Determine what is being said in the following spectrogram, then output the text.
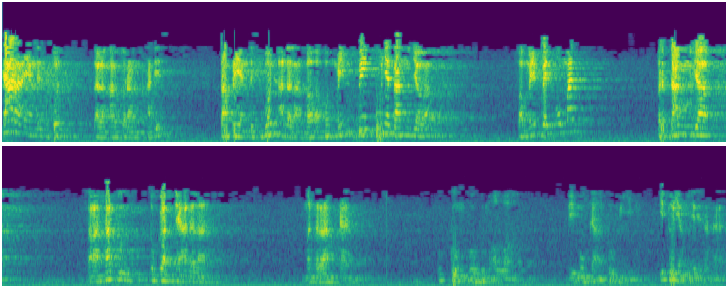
cara yang disebut dalam Al-Quran hadis tapi yang disebut adalah bahwa pemimpin punya tanggung jawab pemimpin umat bertanggung jawab. Salah satu tugasnya adalah menerapkan hukum-hukum Allah di muka bumi ini itu yang menjadi sasaran.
